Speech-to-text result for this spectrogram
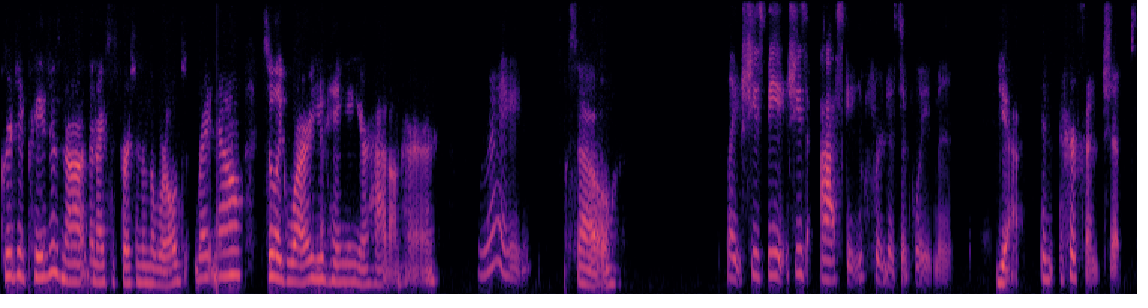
granted Paige is not the nicest person in the world right now. So like why are you hanging your hat on her? Right. So Like she's be she's asking for disappointment yeah, in her friendships.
